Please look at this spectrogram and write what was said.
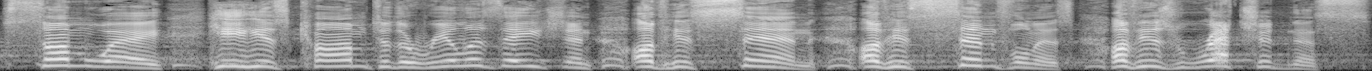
some way, he has come to the realization of his sin, of his sinfulness, of his wretchedness.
